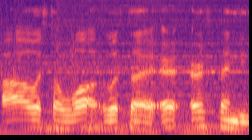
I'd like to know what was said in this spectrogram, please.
Oh, with the wall, with the ear- earth bending.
